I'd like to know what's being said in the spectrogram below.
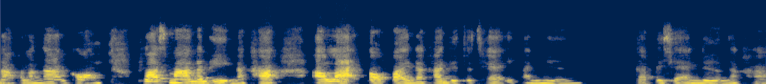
นามพลังงานของพลาสมานั่นเองนะคะ เอาละต่อไปนะคะ เดี๋ยวจะแชร์อีกอันหนึ่งกลับไปแชร์อันเดิมนะคะ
